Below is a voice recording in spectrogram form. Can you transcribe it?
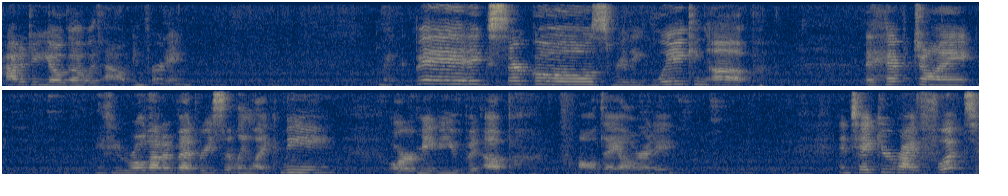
how to do yoga without inverting. Big circles, really waking up the hip joint. If you rolled out of bed recently like me, or maybe you've been up all day already. And take your right foot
